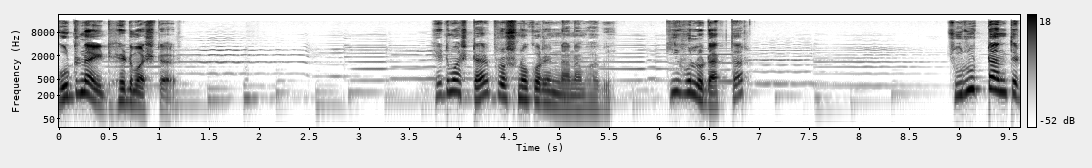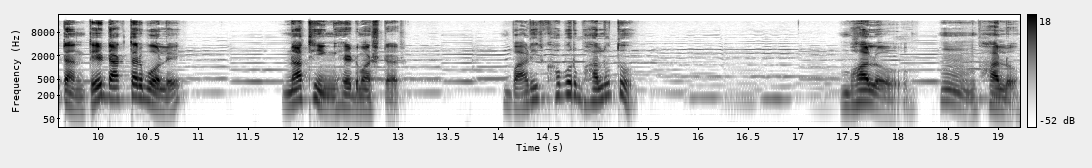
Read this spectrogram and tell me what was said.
গুড নাইট, হেডমাস্টার। হেডমাস্টার প্রশ্ন করেন নানাভাবে, কি হলো, ডাক্তার? চুরুট টানতে টানতে ডাক্তার বলে, নাথিং, হেডমাস্টার। বাড়ির খবর ভালো তো? ভালো, হুম, ভালো।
